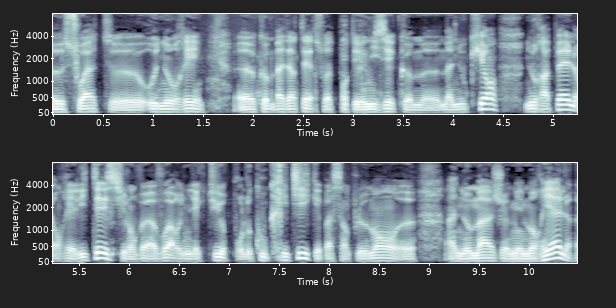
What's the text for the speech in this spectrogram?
euh, soit euh, honorés euh, comme Badinter, soit panthéonisés comme euh, Manoukian, nous rappellent en réalité, si l'on veut avoir une lecture pour le coup critique et pas simplement un hommage mémoriel,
